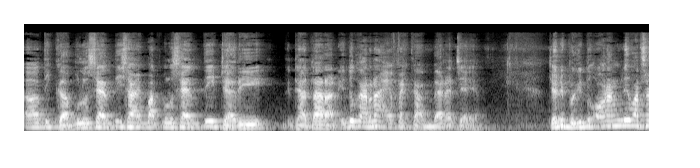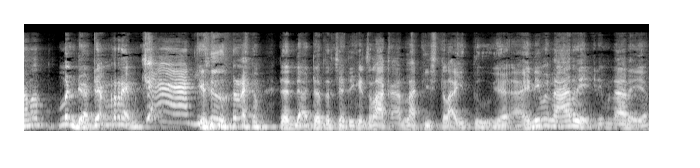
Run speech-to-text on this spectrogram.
30 eh, cm sampai 40 cm dari dataran. Itu karena efek gambar aja ya. Jadi begitu orang lewat sana mendadak ngerem, cek gitu rem dan tidak ada terjadi kecelakaan lagi setelah itu ya. Nah, ini menarik, ini menarik ya.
